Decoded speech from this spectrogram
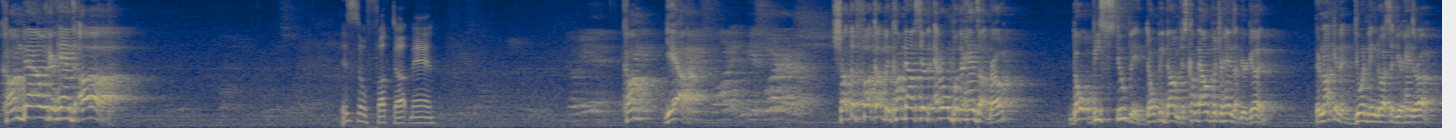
Come down with your hands up. This is so fucked up, man. Come, yeah. Shut the fuck up and come downstairs. Everyone put their hands up, bro. Don't be stupid. Don't be dumb. Just come down and put your hands up. You're good. They're not gonna do anything to us if your hands are up.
